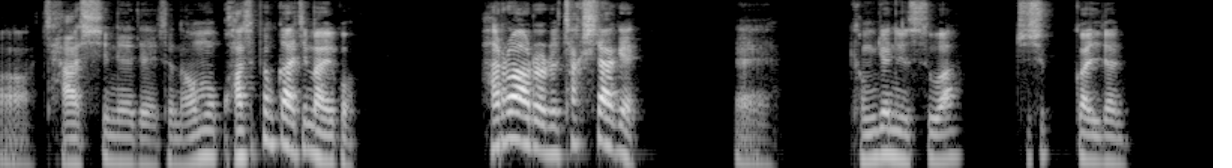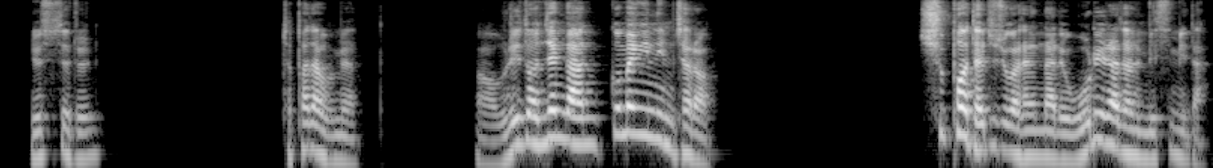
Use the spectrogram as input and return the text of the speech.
어, 자신에 대해서 너무 과소평가하지 말고 하루하루를 착실하게 예, 경제 뉴스와 주식 관련 뉴스를 접하다 보면 어, 우리도 언젠간 꼬맹이님처럼 슈퍼 대주주가 되는 날이 오리라 저는 믿습니다.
